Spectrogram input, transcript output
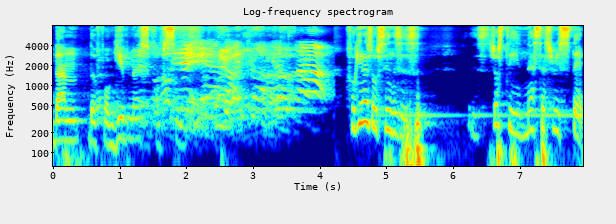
than the forgiveness of sins. Forgiveness of sins is, is just a necessary step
